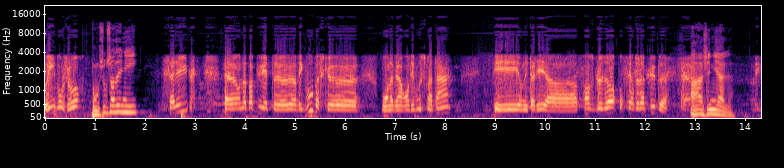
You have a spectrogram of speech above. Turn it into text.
Oui, bonjour. Bonjour Jean-Denis. Salut. Euh, on n'a pas pu être euh, avec vous parce que bon, on avait un rendez-vous ce matin et on est allé à France Bleu Nord pour faire de la pub. Ah génial. Avec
